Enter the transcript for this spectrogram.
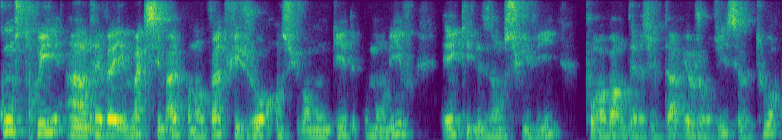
construit un réveil maximal pendant 28 jours en suivant mon guide ou mon livre et qui les ont suivis pour avoir des résultats. Et aujourd'hui, c'est au tour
